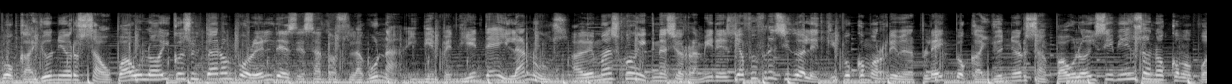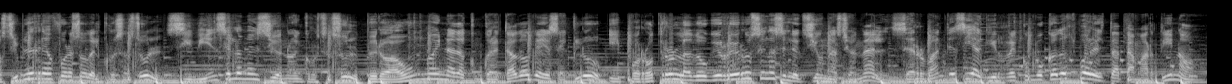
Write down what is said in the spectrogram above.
Boca Juniors, Sao Paulo y consultaron por él desde Santos Laguna, Independiente y Lanús. Además Juan Ignacio Ramírez ya fue ofrecido al equipo como River Plate, Boca Juniors, Sao Paulo y si bien sonó como posible refuerzo del Cruz Azul, si bien se lo mencionó en Cruz Azul, pero aún no hay nada concretado de Y por otro lado, guerreros en la selección nacional, Cervantes y Aguirre convocados por el Tata Martino.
